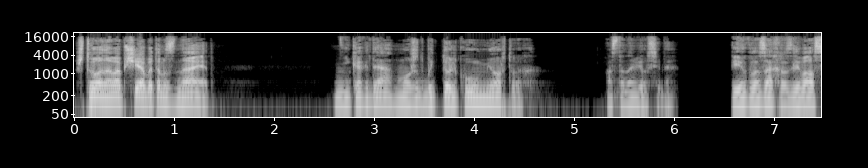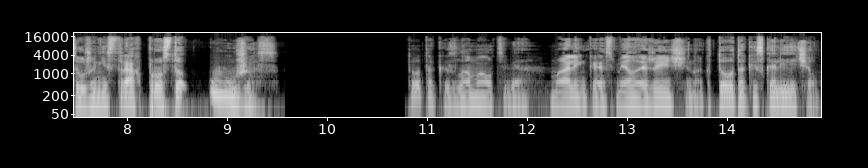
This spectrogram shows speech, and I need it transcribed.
Что она вообще об этом знает? Никогда может быть только у мертвых. Остановил себя. В ее глазах разливался уже не страх, просто ужас. Кто так изломал тебя, маленькая смелая женщина? Кто так искалечил?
